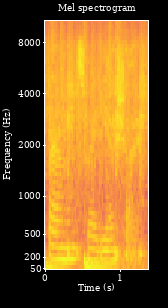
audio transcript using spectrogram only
Experiments radio show.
